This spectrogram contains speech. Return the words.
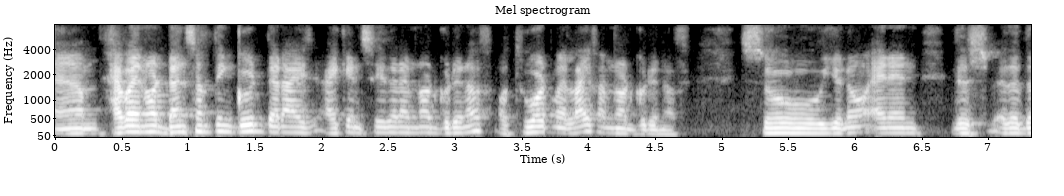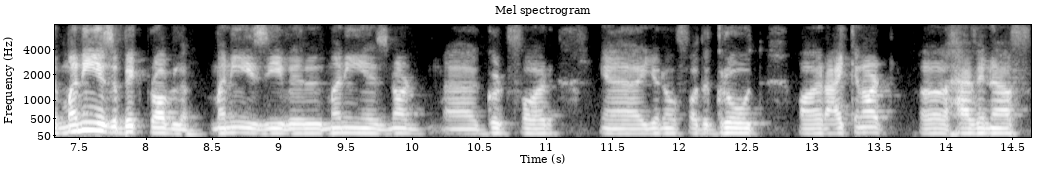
Um, have i not done something good that i i can say that i'm not good enough? Or throughout my life i'm not good enough so you know and then this the money is a big problem. Money is evil. Money is not uh, good for uh, you know for the growth or i cannot uh, have enough.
